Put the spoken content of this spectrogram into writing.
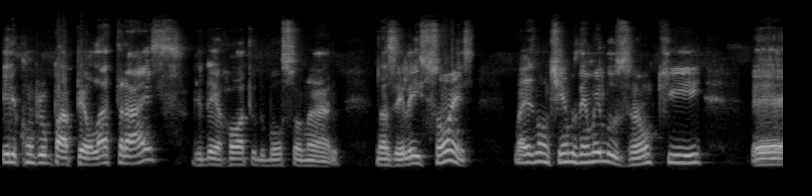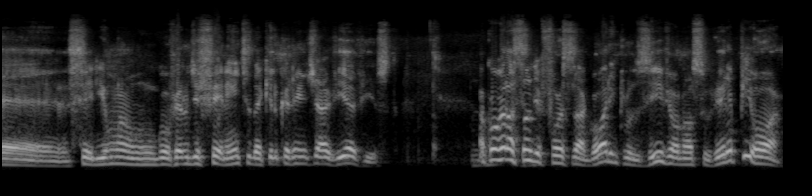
Ele cumpre um papel lá atrás, de derrota do Bolsonaro nas eleições, mas não tínhamos nenhuma ilusão que é, seria um, um governo diferente daquilo que a gente já havia visto. A correlação de forças agora, inclusive, ao nosso ver, é pior.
